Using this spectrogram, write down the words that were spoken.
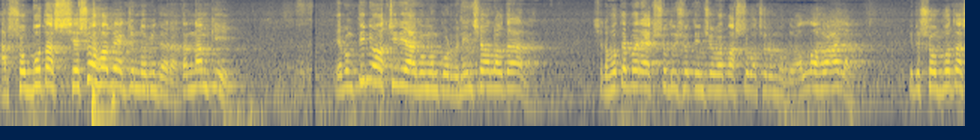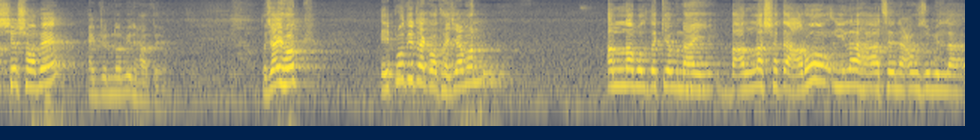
আর সভ্যতা শেষও হবে একজন নবী দ্বারা। তার নাম কি? এবং তিনি অচিরে আগমন করবেন, ইনশাআল্লাহ তাআলা। সেটা হতে পারে একশো দুশো তিনশো বা পাঁচশো বছরের মধ্যে। আল্লাহ আলাম। কিন্তু সভ্যতা শেষ হবে একজন নবীর হাতে। তো যাই হোক, এই প্রতিটা কথায় যেমন আল্লাহ বলতে কেউ নাই, বা আল্লাহর সাথে আরও ইলাহ আছে, নাউজুবিল্লাহ,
